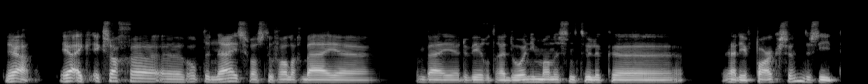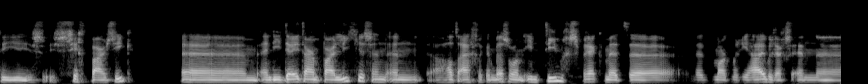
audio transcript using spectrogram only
Ja, ja ik, ik zag uh, Rob de Nijs was toevallig bij, bij De Wereld Draait Door. Die man is natuurlijk, ja, die heeft Parkinson. Dus die, die is, is zichtbaar ziek. Um, en die deed daar een paar liedjes en, en had eigenlijk een best wel een intiem gesprek met, uh, met Mark-Marie Huibrechts en, uh,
